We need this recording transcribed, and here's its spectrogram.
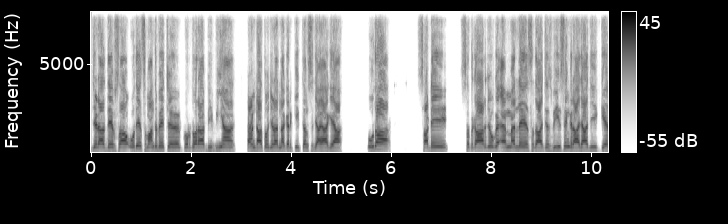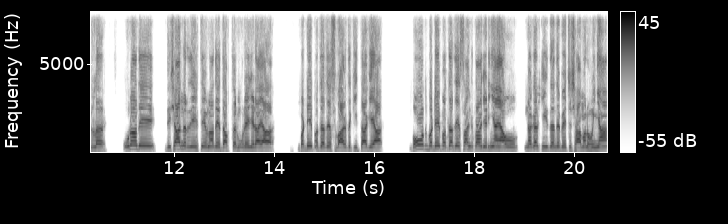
ਜਿਹੜਾ ਦਿਵਸ ਆ ਉਹਦੇ ਸੰਬੰਧ ਵਿੱਚ ਗੁਰਦੁਆਰਾ ਬੀਬੀਆਂ ਟਾਂਡਾ ਤੋਂ ਜਿਹੜਾ ਨਗਰ ਕੀਰਤਨ ਸਜਾਇਆ ਗਿਆ, ਉਹਦਾ ਸਾਡੇ ਸਤਿਕਾਰਯੋਗ ਐਮਐਲਏ ਸਰਦਾਰ ਜਸਵੀਰ ਸਿੰਘ ਰਾਜਾ ਜੀ ਗਿੱਲ, ਉਹਨਾਂ ਦੇ ਦਿਸ਼ਾ ਨਿਰਦੇਸ਼ ਤੇ ਉਹਨਾਂ ਦੇ ਦਫ਼ਤਰ ਮੂਹਰੇ ਜਿਹੜਾ ਆ, ਵੱਡੇ ਪੱਧਰ ਤੇ ਸਵਾਗਤ ਕੀਤਾ ਗਿਆ। ਬਹੁਤ ਵੱਡੇ ਪੱਧਰ ਤੇ ਸੰਗਤਾਂ ਜਿਹੜੀਆਂ ਆ, ਉਹ ਨਗਰ ਕੀਰਤਨ ਦੇ ਵਿੱਚ ਸ਼ਾਮਲ ਹੋਈਆਂ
